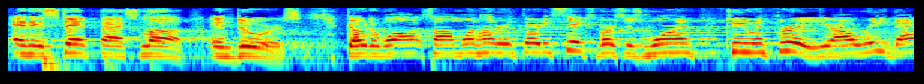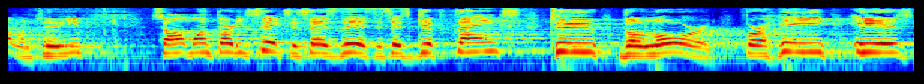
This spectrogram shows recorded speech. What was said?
and his steadfast love endures. Go to Psalm 136, verses 1, 2, and 3. Here, I'll read that one to you. Psalm 136, it says this it says, Give thanks to the Lord, for he is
